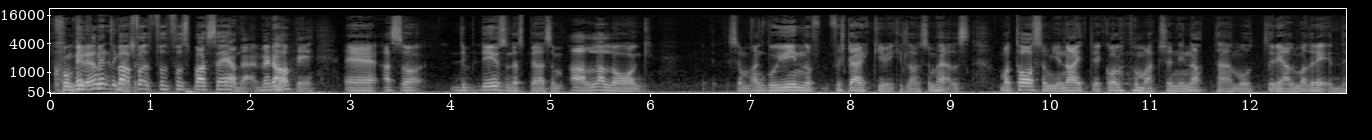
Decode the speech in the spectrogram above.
konkurrenter Men, men bara, får, får, får bara säga det, Verratti. Eh, alltså det, det är ju en sån där spelare som alla lag liksom, han går ju in och förstärker vilket lag som helst. Om man tar som United, kolla på matchen i natt här mot Real Madrid.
